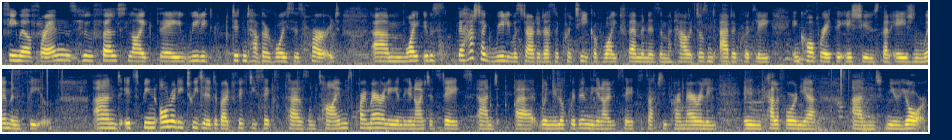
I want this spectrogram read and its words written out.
female friends who felt like they really didn't have their voices heard. Um, white, it was the hashtag really was started as a critique of white feminism and how it doesn't adequately incorporate the issues that Asian women feel. And it's been already tweeted about 56,000 times, primarily in the United States. And uh, when you look within the United States, it's actually primarily in California and New York.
